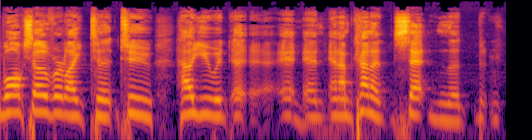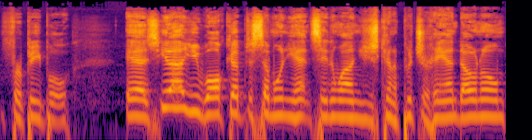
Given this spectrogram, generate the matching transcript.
walks over like to to how you would, uh, uh, and and I'm kind of setting the for people is you know how you walk up to someone you hadn't seen in a while and you just kind of put your hand on them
